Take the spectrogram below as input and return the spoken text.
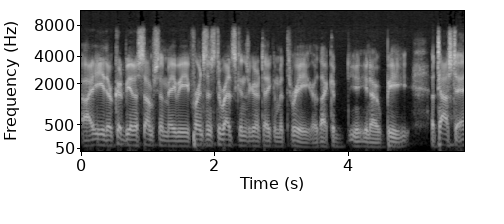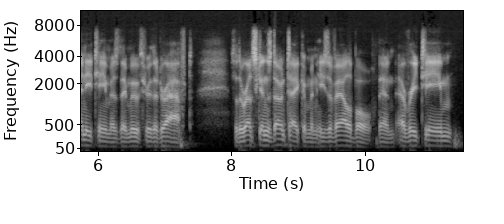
I either could be an assumption, maybe, for instance, the Redskins are going to take him at three, or that could, you know, be attached to any team as they move through the draft. So the Redskins don't take him and he's available. Then every team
